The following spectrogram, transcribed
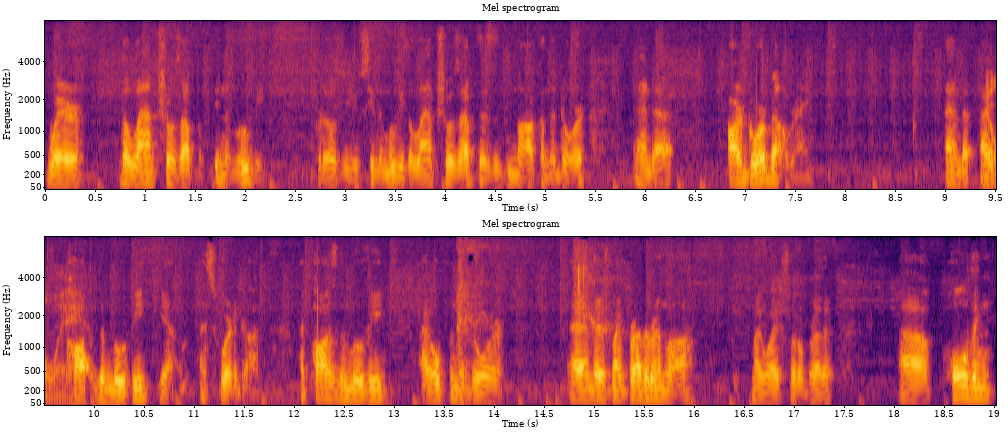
where the lamp shows up in the movie, for those of you who've seen the movie, the lamp shows up. There's a knock on the door, and uh, our doorbell rang. And I way. paused the movie. Yeah, I swear to God. I paused the movie. I opened the door, and there's my brother-in-law, my wife's little brother, uh, holding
